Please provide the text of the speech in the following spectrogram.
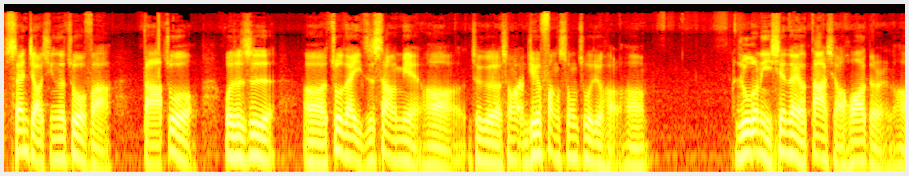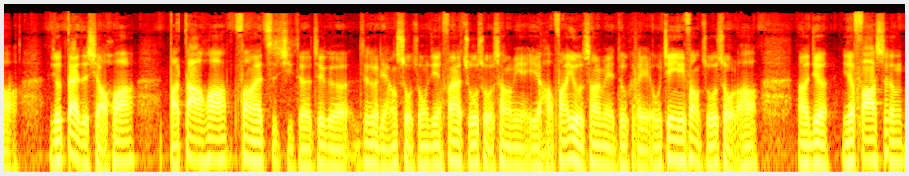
三角形的做法，打坐或者是呃坐在椅子上面啊，这个双你就放松做就好了哈。如果你现在有大小花的人哈，你就带着小花，把大花放在自己的这个这个两手中间，放在左手上面也好，放右手上面都可以。我建议放左手了哈，然后就你就发声。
